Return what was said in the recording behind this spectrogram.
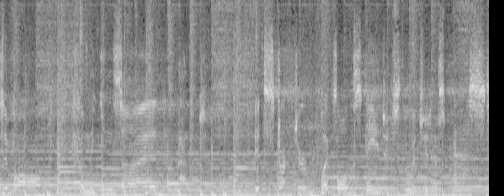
has evolved from the inside out. Its structure reflects all the stages through which it has passed.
